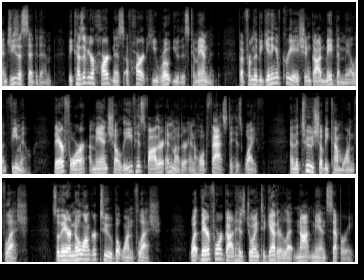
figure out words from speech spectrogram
And Jesus said to them, Because of your hardness of heart, he wrote you this commandment. But from the beginning of creation, God made them male and female. Therefore, a man shall leave his father and mother and hold fast to his wife, and the two shall become one flesh. So they are no longer two, but one flesh. What therefore God has joined together, let not man separate.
